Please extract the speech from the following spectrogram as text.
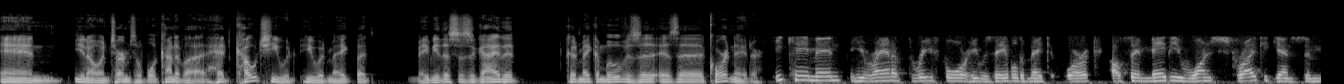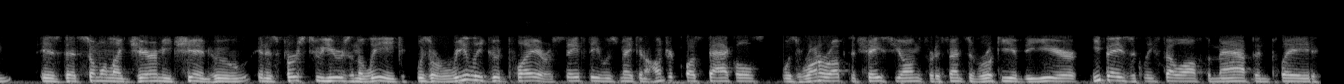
and you know, in terms of what kind of a head coach he would he would make. But maybe this is a guy that could make a move as a as a coordinator. He came in, he ran a three four, he was able to make it work. I'll say maybe one strike against him is that someone like Jeremy Chinn, who in his first two years in the league was a really good player, a safety who was making 100 plus tackles, was runner up to Chase Young for Defensive Rookie of the Year. He basically fell off the map and played,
